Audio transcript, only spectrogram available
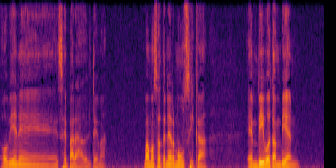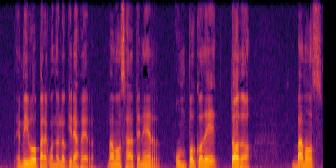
o viene separado el tema. Vamos a tener música en vivo también, en vivo para cuando lo quieras ver. Vamos a tener un poco de todo. Vamos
